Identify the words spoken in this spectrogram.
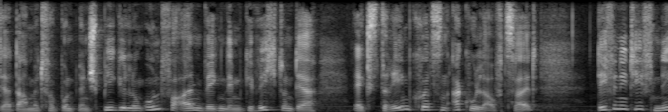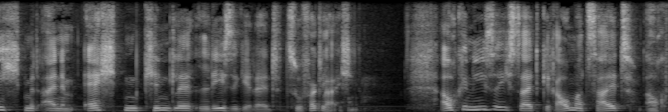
der damit verbundenen Spiegelung und vor allem wegen dem Gewicht und der extrem kurzen Akkulaufzeit definitiv nicht mit einem echten Kindle-Lesegerät zu vergleichen. Auch genieße ich seit geraumer Zeit, auch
